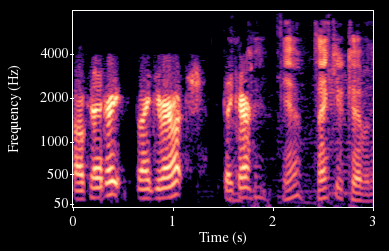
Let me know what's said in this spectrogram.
Okay, great. Thank you very much. Take okay. care. Yeah, thank you, Kevin.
